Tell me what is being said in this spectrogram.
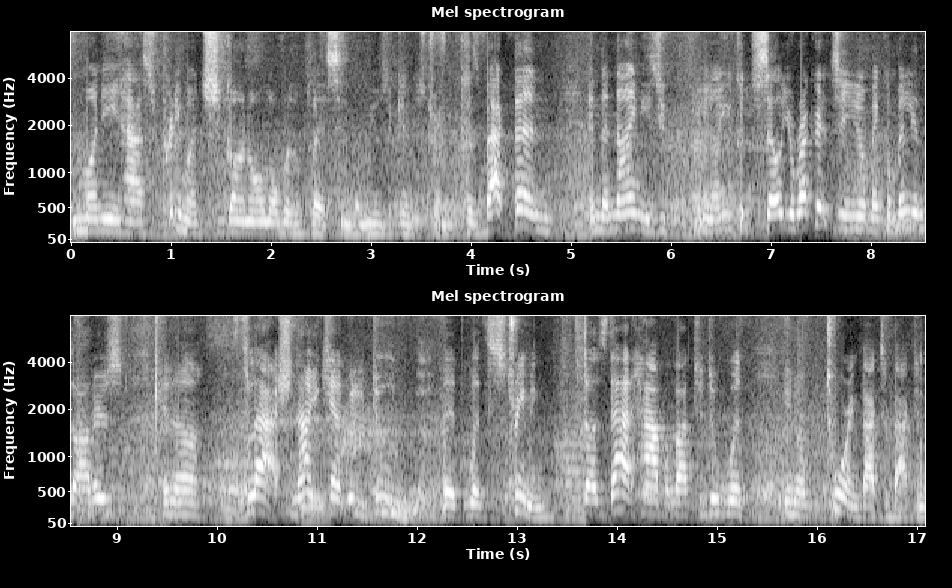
money has pretty much gone all over the place in the music industry. Because back then, in the '90s, you you know you could sell your records and you know make a million dollars in a flash. Now you can't really do it with streaming. Does that have a lot to do with you know touring back to back and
